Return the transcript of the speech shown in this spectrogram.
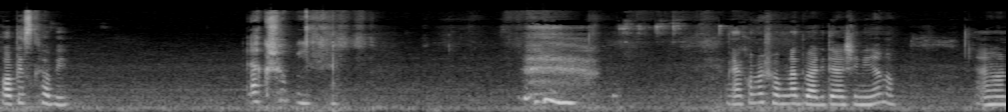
ক পিস খাবি? একশো পিস এখনও সোমনাথ বাড়িতে আসেনি জানো? এখন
